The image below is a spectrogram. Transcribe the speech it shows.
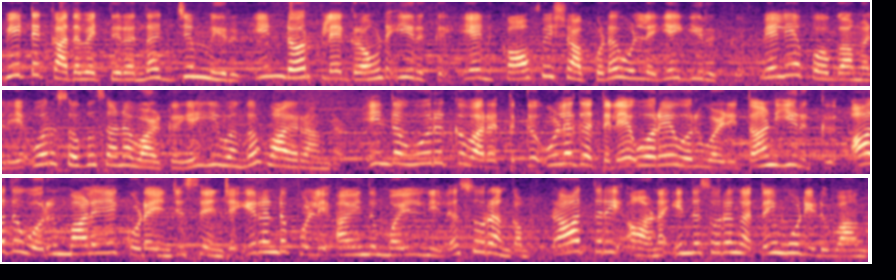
வீட்டு கதவை திறந்த ஜிம் இருக்கு இன்டோர் பிளே கிரவுண்ட் இருக்கு. ஏன் காஃபி ஷாப் கூட உள்ளேயே இருக்கு. வெளியே போகாமலேயே ஒரு சொகுசான வாழ்க்கையை இவங்க வாழ்றாங்க. இந்த ஊருக்கு வரத்துக்கு உலகத்திலே ஒரே ஒரு வழிதான் இருக்கு. அது ஒரு மலையை குடைஞ்சு செஞ்ச இரண்டு புள்ளி ஐந்து மைல் நீள சுரங்கம். ராத்திரி ஆன இந்த சுரங்கத்தை மூடிடுவாங்க.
